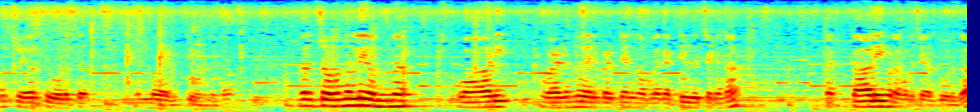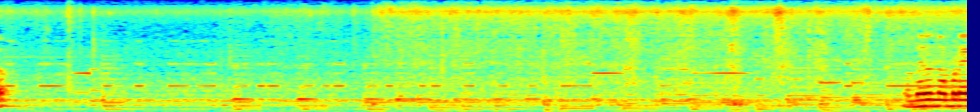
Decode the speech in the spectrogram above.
അത് ചേർത്ത് കൊടുത്ത് ഒന്ന് വഴറ്റി കൊടുക്കാം എന്നാൽ ചുവന്നുള്ളി ഒന്ന് വാടി വഴന്ന് വരുമ്പോഴത്തേനും നമ്മൾ കട്ടി വെച്ചേക്കുന്ന തക്കാളിയും കൂടെ അങ്ങോട്ട് ചേർത്ത് കൊടുക്കാം അന്നേരം നമ്മുടെ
